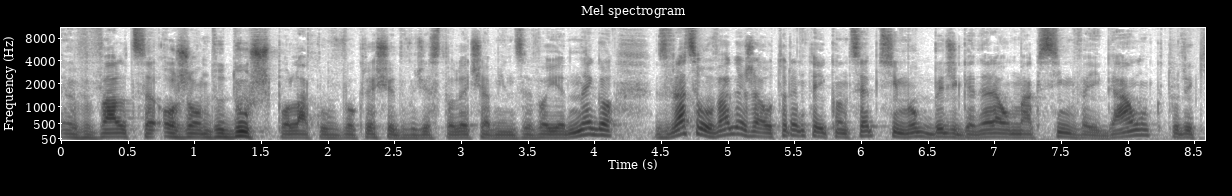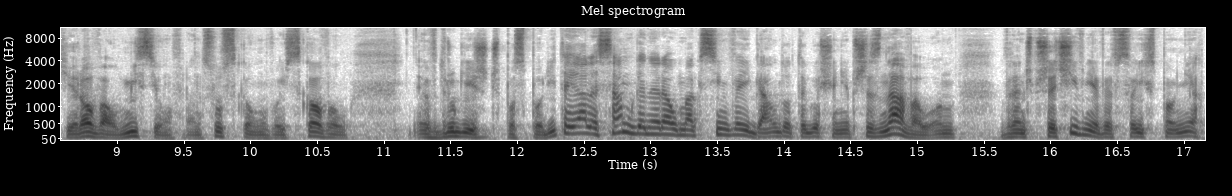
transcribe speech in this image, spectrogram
w walce o rząd dusz Polaków w okresie dwudziestolecia międzywojennego, zwraca uwagę, że autorem tej koncepcji mógł być generał Maxime Weygand, który kierował misją francuską, wojskową w II Rzeczypospolitej, ale sam generał Maxime Weygand do tego się nie przyznawał. On wręcz przeciwnie we swoich wspomnieniach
